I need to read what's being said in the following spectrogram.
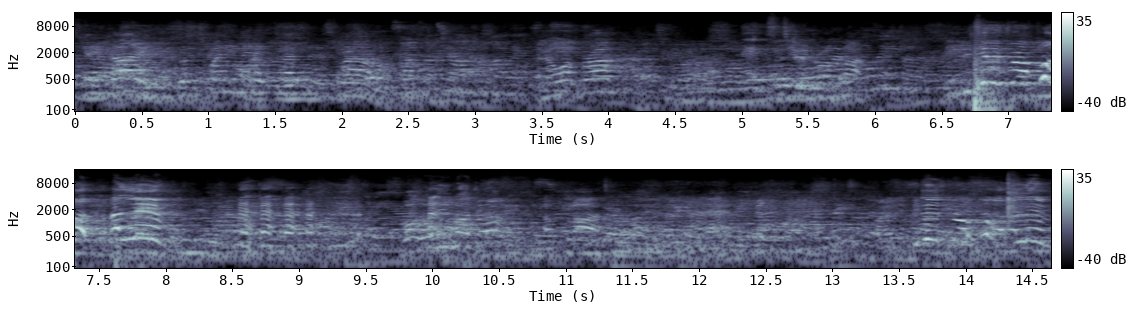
Okay, guys, we've got 20 minutes left in this round. You know what, bro? You didn't draw a blood. You draw a! I live! What, what did you not draw? A blood. You didn't draw a plot! I live!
